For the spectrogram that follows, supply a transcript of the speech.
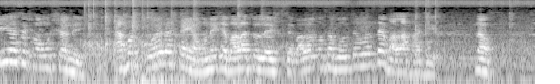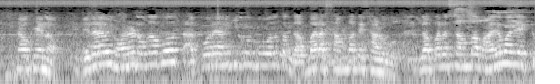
ঠিক আছে, সমস্যা নেই। এখন ওয়েদারটাই এমন, এই যে বালা চলে এসছে। বালার কথা বলতে বলতে বালা হাজির। নাও নাও, খেয়ে নাও। এদের আমি ঘরে ঢোকাবো, তারপরে আমি কি করব বলো তো? গাব্বারা সাম্বাকে ছাড়বো। গাব্বারা সাম্বা মাঝে মাঝে একটু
